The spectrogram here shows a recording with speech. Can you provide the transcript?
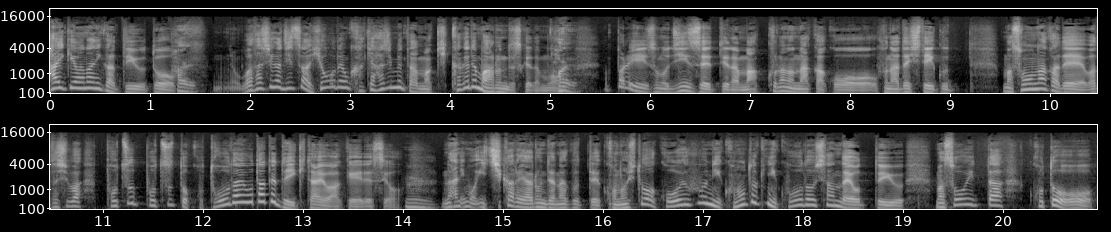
背景は何かっていうと、はい、私が実は評伝を書き始めた、まあ、きっかけでもあるんですけども、はい、やっぱりその人生っていうのは真っ暗の中こう船出していく、まあ、その中で私はポツポツとこう灯台を立てていきたいわけですよ。うん、何も一からやるんじゃなくてこの人はこういうふうにこの時に行動したんだよっていう、まあ、そういったことを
